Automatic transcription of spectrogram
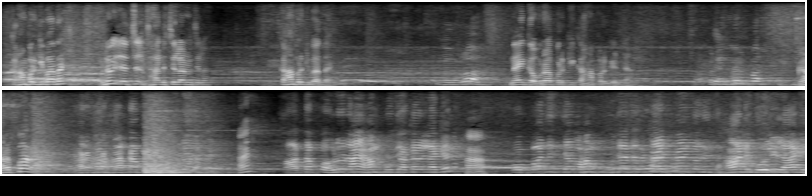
कहाँ पर की बात है? चला चला चला। कहाँ पर की बात है? नहीं गौरा पर की कहाँ पर गिरना घर पर। घर पर? हाथा पर हाथा पहुड़ रहे हम पूजा करने लगे ना। हाँ। और बस जब हम पूजा जब कर तो धान गोली लागे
